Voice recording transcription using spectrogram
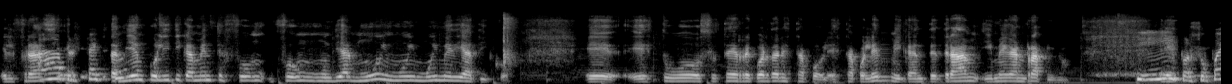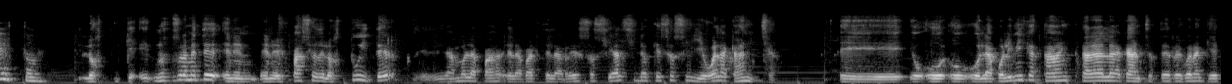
El Francia ah, también políticamente fue un, fue un mundial muy, muy, muy mediático. Eh, estuvo, si ustedes recuerdan, esta, esta polémica entre Trump y Megan Rapino. Sí, por supuesto. Los, que, no solamente en el, en el, espacio de los Twitter, digamos la, la parte de la red social, sino que eso se llevó a la cancha. Eh, o, o, la polémica estaba instalada en la cancha. Ustedes recuerdan que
